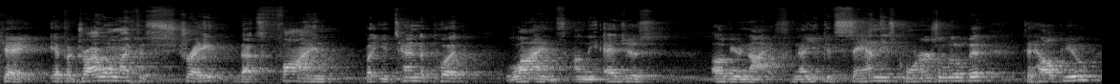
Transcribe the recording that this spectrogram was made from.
Okay, if a drywall knife is straight, that's fine, but you tend to put lines on the edges of your knife. Now you could sand these corners a little bit to help you,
